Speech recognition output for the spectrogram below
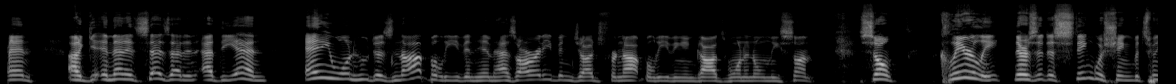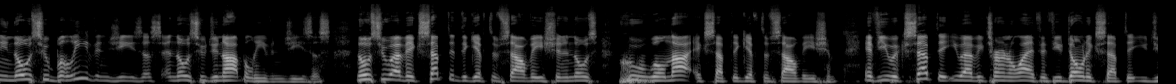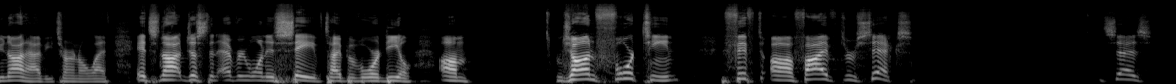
And, uh, and then it says that in, at the end, anyone who does not believe in him has already been judged for not believing in God's one and only Son. So clearly, there's a distinguishing between those who believe in Jesus and those who do not believe in Jesus, those who have accepted the gift of salvation and those who will not accept the gift of salvation. If you accept it, you have eternal life. If you don't accept it, you do not have eternal life. It's not just an everyone is saved type of ordeal. Um, John 14, 5, uh, 5 through 6 it says,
